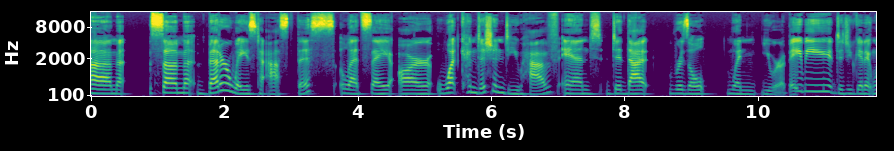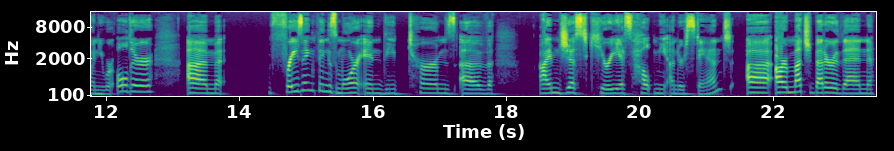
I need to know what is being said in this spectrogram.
Um, some better ways to ask this, let's say, are what condition do you have? And did that result when you were a baby? Did you get it when you were older? Um, phrasing things more in the terms of, I'm just curious, help me understand, uh, are much better than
